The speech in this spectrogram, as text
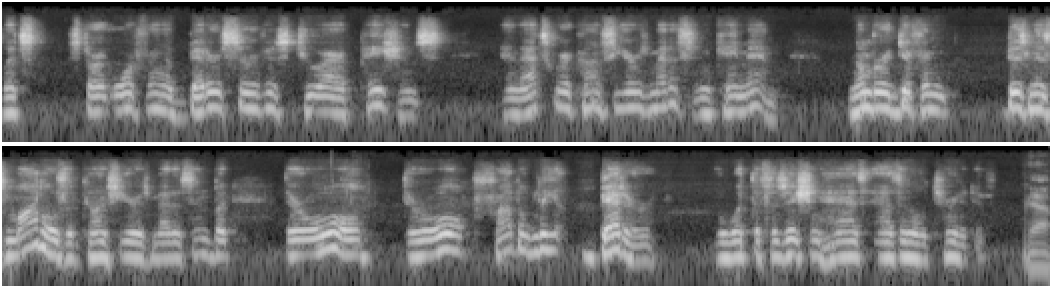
Let's start offering a better service to our patients. And that's where concierge medicine came in. Number of different business models of concierge medicine, but they're all they're all probably better than what the physician has as an alternative. Yeah,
